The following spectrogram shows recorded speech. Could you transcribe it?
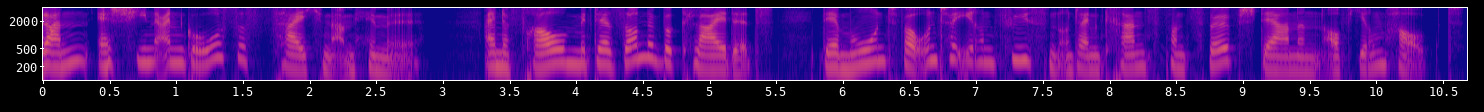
Dann erschien ein großes Zeichen am Himmel. Eine Frau mit der Sonne bekleidet, der Mond war unter ihren Füßen und ein Kranz von zwölf Sternen auf ihrem Haupt.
